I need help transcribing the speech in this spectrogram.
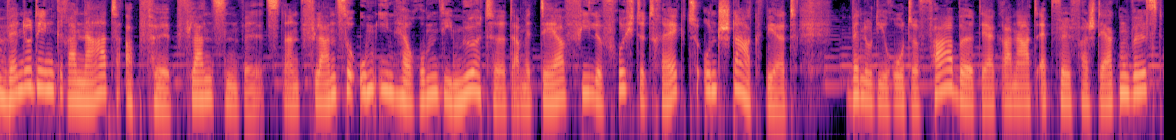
wenn du den Granatapfel pflanzen willst, dann pflanze um ihn herum die Myrte, damit der viele Früchte trägt und stark wird. Wenn du die rote Farbe der Granatäpfel verstärken willst,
